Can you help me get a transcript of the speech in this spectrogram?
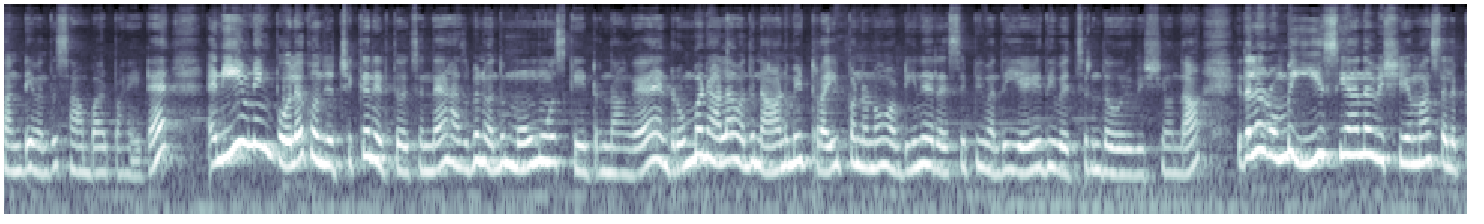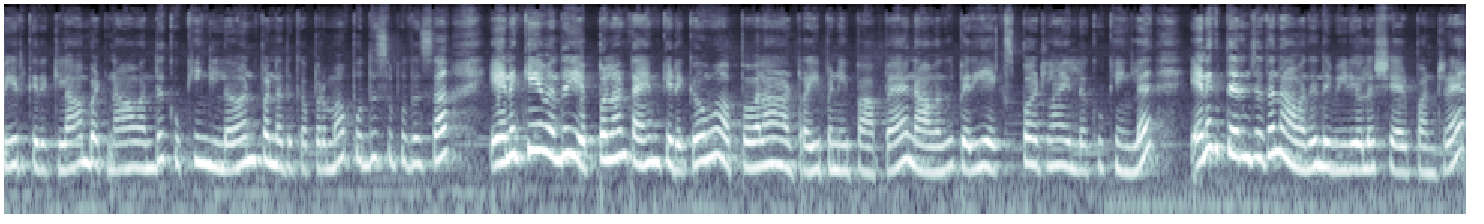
சண்டே வந்து சாம்பார் பண்ணிட்டேன். அண்ட் ஈவினிங் போல் கொஞ்சம் சிக்கன் எடுத்து வச்சுருந்தேன். ஹஸ்பண்ட் வந்து மோமோஸ் கேட்டிருந்தாங்க. அண்ட் ரொம்ப நாளாக வந்து நானுமே ட்ரை பண்ணணும் அப்படின்னு ரெசிபி வந்து எழுதி வச்சுருந்த ஒரு விஷயம் தான் இதெல்லாம் ரொம்ப ஈஸியான விஷயமா சில பேருக்கு இருக்கலாம். பட் நான் வந்து குக்கிங் லேர்ன் பண்ணதுக்கப்புறமா புதுசு புதுசாக எனக்கே வந்து எப்போல்லாம் டைம் கிடைக்கும் அப்போவெல்லாம் நான் ட்ரை பண்ணி பார்ப்பேன். நான் வந்து பெரிய எக்ஸ்பர்ட்லாம் இல்லை குக்கிங்கில் எனக்கு தெரிஞ்சதை நான் வந்து இந்த வீடியோவில் ஷேர் பண்ணுறேன்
